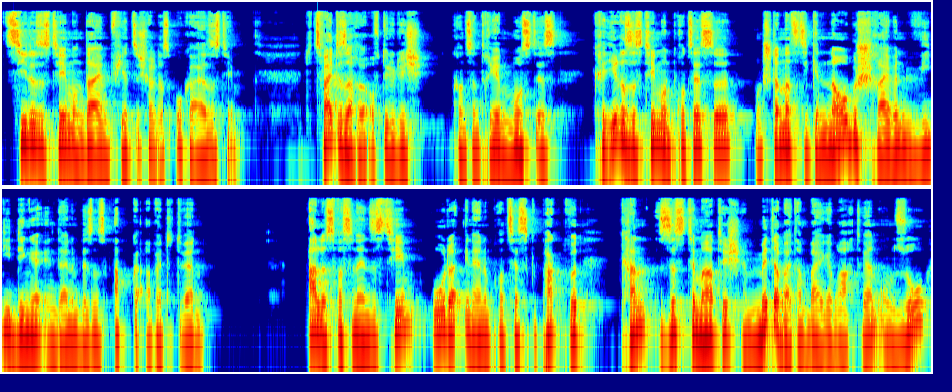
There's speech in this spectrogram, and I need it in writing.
Zielesystem und da empfiehlt sich halt das OKR-System. Die zweite Sache, auf die du dich konzentrieren musst, ist, kreiere Systeme und Prozesse und Standards, die genau beschreiben, wie die Dinge in deinem Business abgearbeitet werden. Alles, was in ein System oder in einen Prozess gepackt wird, kann systematisch Mitarbeitern beigebracht werden und so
